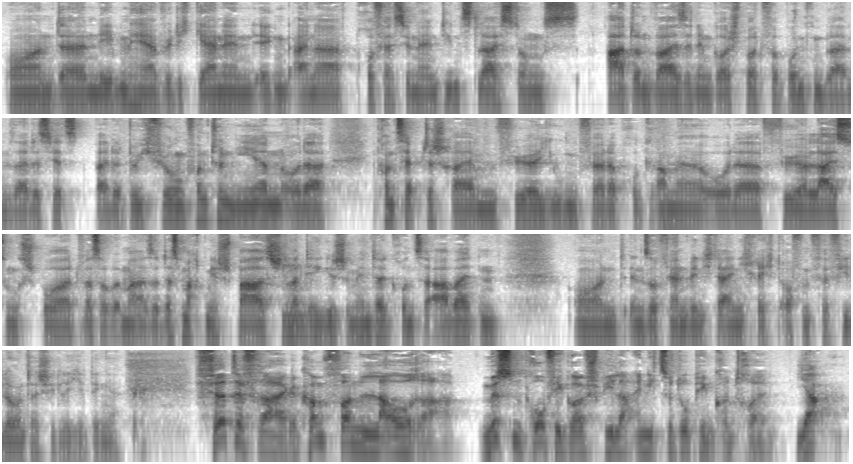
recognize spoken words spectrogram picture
Und äh, nebenher würde ich gerne in irgendeiner professionellen Dienstleistungsart und Weise dem Golfsport verbunden bleiben. Sei das jetzt bei der Durchführung von Turnieren oder Konzepte schreiben für Jugendförderprogramme oder für Leistungssport, was auch immer. Also das macht mir Spaß, mhm. strategisch mhm. im Hintergrund zu arbeiten. Und insofern bin ich da eigentlich recht offen für viele unterschiedliche Dinge. Vierte Frage kommt von Laura. Müssen Profi-Golfspieler eigentlich zu Dopingkontrollen? Ja,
